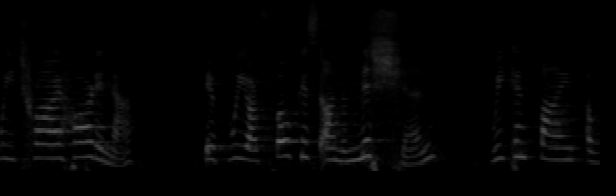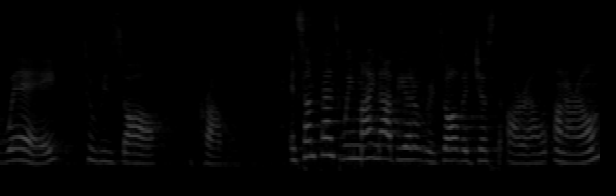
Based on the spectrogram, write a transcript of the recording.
we try hard enough, if we are focused on the mission, we can find a way to resolve the problem. And sometimes we might not be able to resolve it just our own, on our own.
